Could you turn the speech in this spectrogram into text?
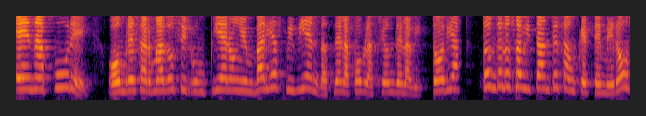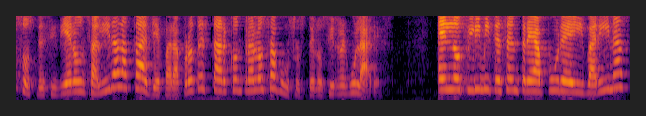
En Apure, hombres armados irrumpieron en varias viviendas de la población de La Victoria, donde los habitantes, aunque temerosos, decidieron salir a la calle para protestar contra los abusos de los irregulares. En los límites entre Apure y Barinas,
